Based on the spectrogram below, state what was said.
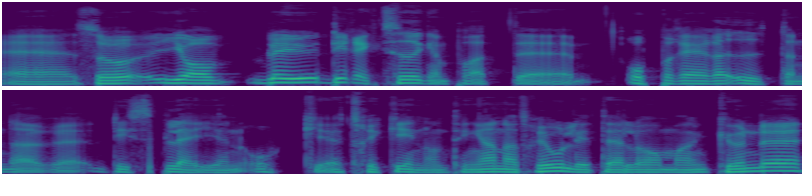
Eh, så jag blev ju direkt sugen på att eh, operera ut den där eh, displayen och eh, trycka in någonting annat roligt eller om man kunde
